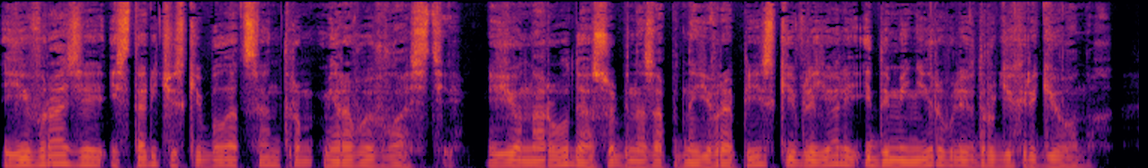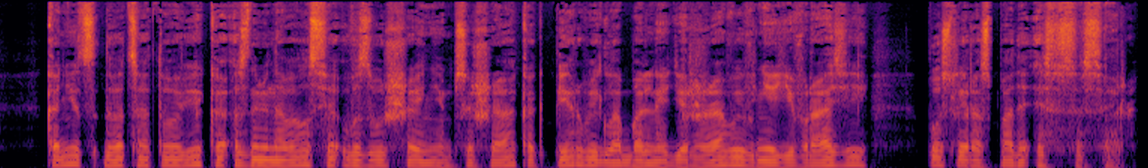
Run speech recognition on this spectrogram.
Евразия исторически была центром мировой власти. Ее народы, особенно западноевропейские, влияли и доминировали в других регионах. Конец XX века ознаменовался возвышением США как первой глобальной державы вне Евразии после распада СССР.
